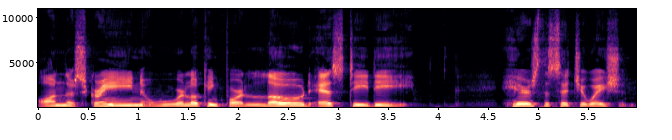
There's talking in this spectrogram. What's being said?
on the screen, we're looking for load STD. Here's the situation.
